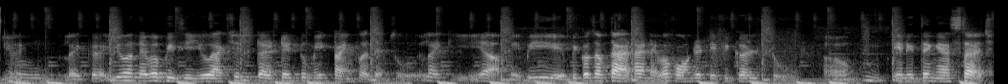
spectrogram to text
You like uh, you are never busy. You actually tend to make time for them. So like yeah, maybe because of that, I never found it difficult to um, anything as such.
